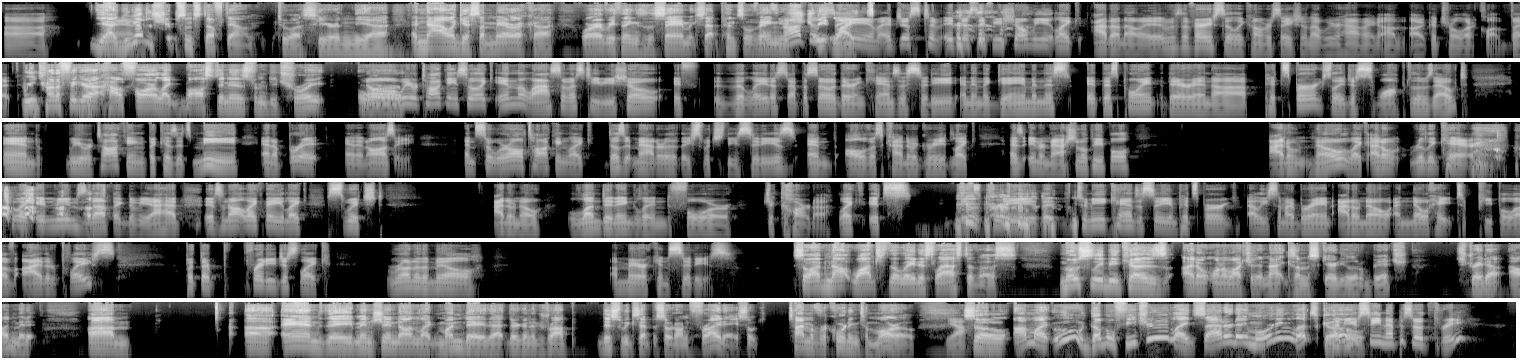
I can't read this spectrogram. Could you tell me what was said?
Uh, Yeah, you got to ship some stuff down to us here in the uh, analogous America, where everything's the same except it's Pennsylvania not the street lights. same. It just to it just if you show me like I don't know. It was a very silly conversation that we were having on on Controller Club, but Were you trying to figure out how far like Boston is from Detroit? No, we were talking. So, like in the Last of Us TV show, if the latest episode they're in Kansas City, and in the game in this at this point they're in uh Pittsburgh, so they just swapped those out. And we were talking because it's me and a Brit and an Aussie. And so we're all talking like, does it matter that they switch these cities? And all of us kind of agreed, like, as international people, I don't know. Like, I don't really care. like, it means nothing to me. I had, it's not like they like switched, I don't know, London, England for Jakarta. Like, it's, it's pretty, the, to me, Kansas City and Pittsburgh, at least in my brain, I don't know. And no hate to people of either place, but they're pretty just like run of the mill American cities. so I've not watched the latest Last of Us, mostly because I don't want to watch it at night because I'm a scaredy little bitch. Straight up, I'll admit it. Um, uh, and they mentioned on like Monday that they're gonna drop this week's episode on Friday, so time of recording tomorrow. Yeah. So I'm like, ooh, double feature like Saturday morning. Let's go. Have you seen episode three?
